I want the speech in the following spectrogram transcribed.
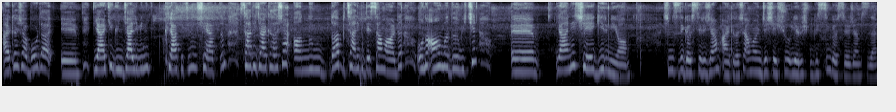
Arkadaşlar bu arada e, diğerki güncellemenin kıyafetini şey yaptım. Sadece arkadaşlar alnımda bir tane bir desen vardı. Onu almadığım için e, yani şeye girmiyor. Şimdi size göstereceğim arkadaşlar ama önce şey şu yarış bir bitsin göstereceğim size.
